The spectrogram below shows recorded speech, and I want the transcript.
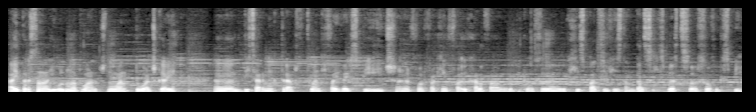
I personally would not want, want to watch guy uh, disarming traps 25 XP each uh, for fucking half hour because uh, his pacifist and that's his best source of XP.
